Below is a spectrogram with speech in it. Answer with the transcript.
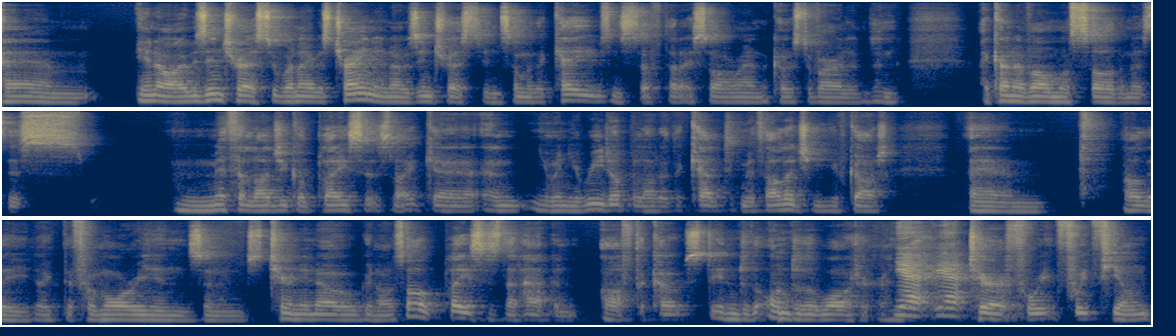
um, you know, I was interested when I was training. I was interested in some of the caves and stuff that I saw around the coast of Ireland, and I kind of almost saw them as this mythological places. Like, uh, and when you read up a lot of the Celtic mythology, you've got um, all the like the Fomorians and Tirnanog and all. It's all places that happen off the coast, into the under the water. And Yeah, yeah. Terra Fui Fui Fui-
